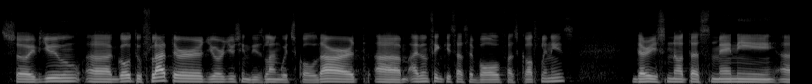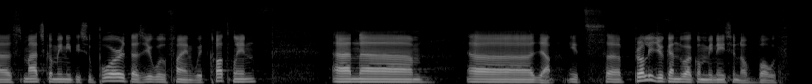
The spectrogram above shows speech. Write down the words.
So if you uh, go to Flutter, you're using this language called Dart. Um, I don't think it's as evolved as Kotlin is. There is not as many, as much community support as you will find with Kotlin. And um, yeah, it's uh, probably you can do a combination of both.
